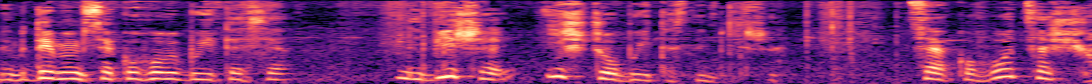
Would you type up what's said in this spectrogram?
Ми дивимося, кого ви боїтеся найбільше і що боїтесь найбільше. Це кого, це що.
